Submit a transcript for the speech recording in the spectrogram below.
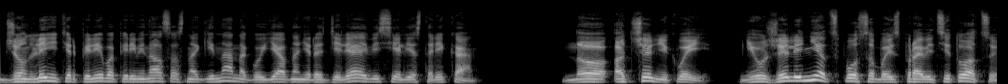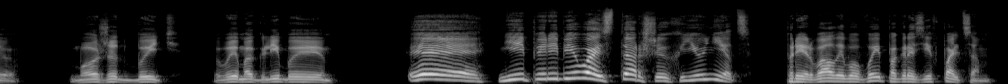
Джон Ли нетерпеливо переминался с ноги на ногу, явно не разделяя веселье старика. «Но, отшельник Вэй, неужели нет способа исправить ситуацию? Может быть, вы могли бы...» «Э, не перебивай старших, юнец!» — прервал его Вэй, погрозив пальцем.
